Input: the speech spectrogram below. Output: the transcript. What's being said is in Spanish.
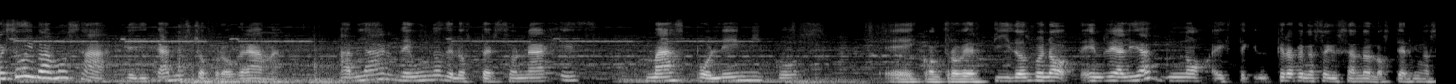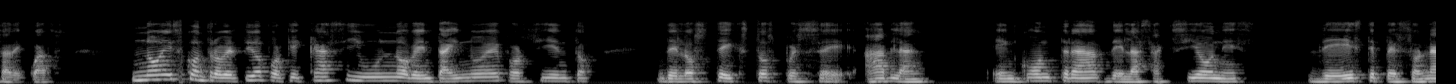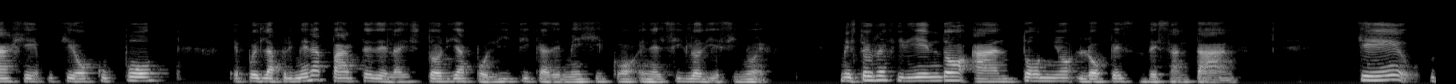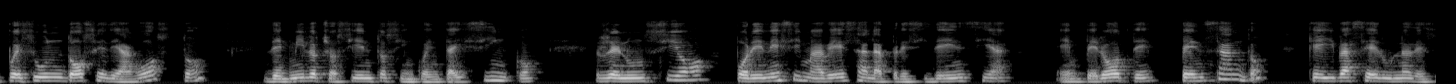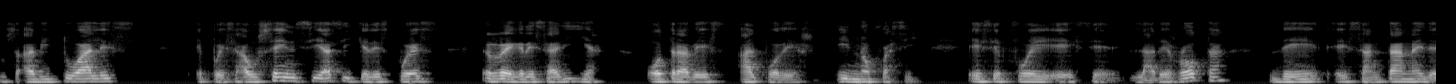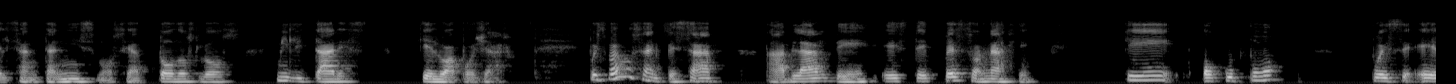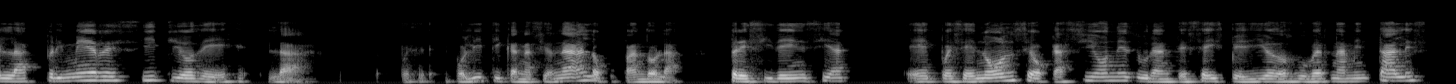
Pues hoy vamos a dedicar nuestro programa a hablar de uno de los personajes más polémicos eh, controvertidos. Bueno, en realidad no, este, creo que no estoy usando los términos adecuados no es controvertido porque casi un 99% de los textos pues se hablan en contra de las acciones de este personaje que ocupó eh, pues la primera parte de la historia política de México en el siglo XIX. Me estoy refiriendo a Antonio López de Santa Ana, que pues un 12 de agosto de 1855, renunció por enésima vez a la presidencia en Perote, pensando que iba a ser una de sus habituales eh, pues ausencias y que después regresaría otra vez al poder. Y no fue así. Ese fue ese, la derrota de eh, Santana y del santanismo, o sea, todos los militares que lo apoyaron. Pues vamos a empezar a hablar de este personaje que ocupó pues el primer sitio de la pues, política nacional, ocupando la presidencia eh, pues en once ocasiones durante seis periodos gubernamentales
